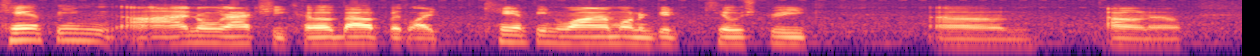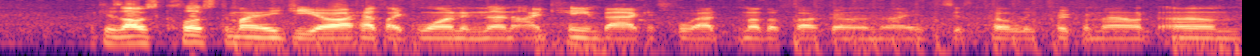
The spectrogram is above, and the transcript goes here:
camping, I don't actually care about, but like camping while I'm on a good kill streak, um, I don't know. Because I was close to my AGR, I had like one, and then I came back and that motherfucker, and I just totally took him out. Um,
